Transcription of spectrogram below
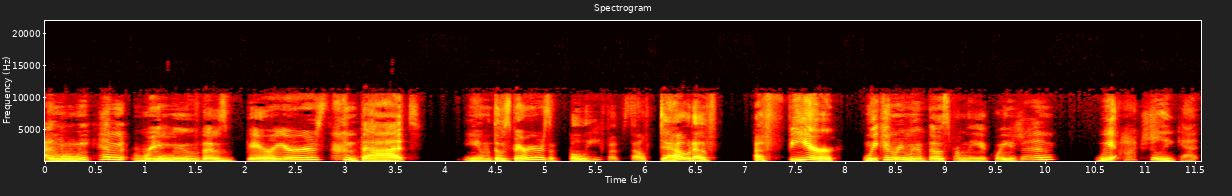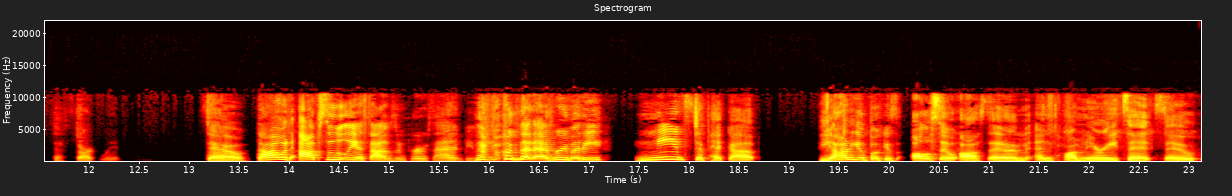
And when we can remove those barriers that you know, those barriers of belief, of self doubt, of, of fear, we can remove those from the equation. We actually get to start living. So that would absolutely a thousand percent be the book that everybody needs to pick up. The audiobook is also awesome and Tom narrates it. So,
